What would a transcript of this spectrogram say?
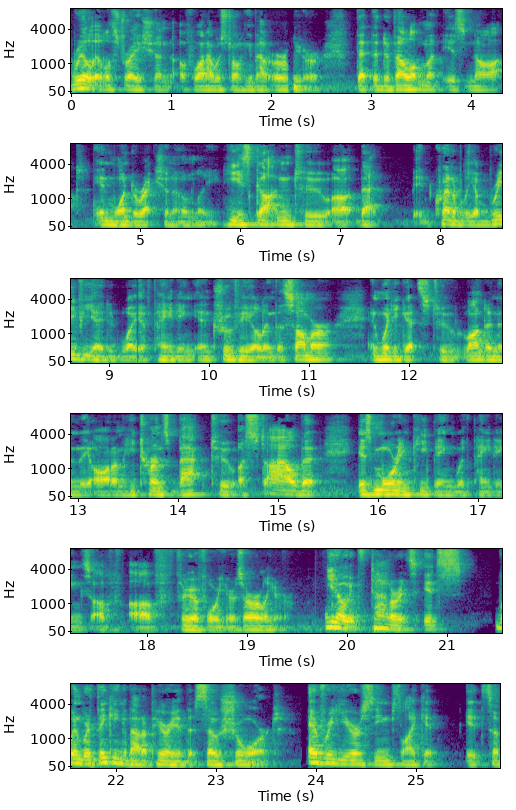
real illustration of what I was talking about earlier that the development is not in one direction only. He's gotten to uh, that incredibly abbreviated way of painting in Trouville in the summer. And when he gets to London in the autumn, he turns back to a style that is more in keeping with paintings of, of three or four years earlier. You know, it's Tyler, it's it's when we're thinking about a period that's so short, every year seems like it it's a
